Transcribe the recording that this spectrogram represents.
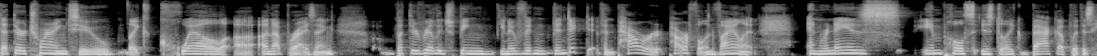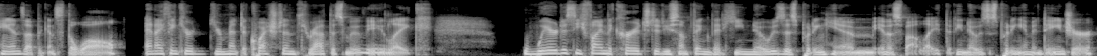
that they're trying to like quell uh, an uprising but they're really just being you know vindictive and power powerful and violent and rene's impulse is to like back up with his hands up against the wall. And I think you're you're meant to question throughout this movie like where does he find the courage to do something that he knows is putting him in the spotlight, that he knows is putting him in danger?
